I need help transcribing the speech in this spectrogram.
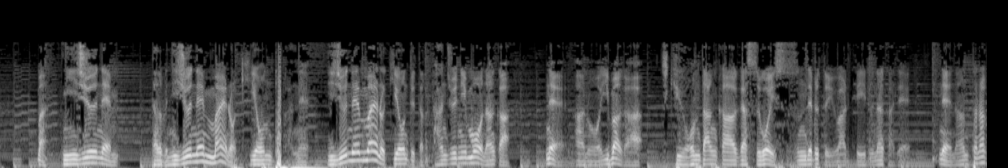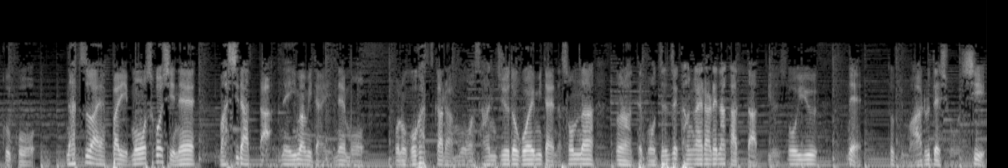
ー、まあ、20年、例えば20年前の気温とかね、20年前の気温って言ったら単純にもうなんか、ね、あの、今が地球温暖化がすごい進んでると言われている中で、ね、なんとなくこう、夏はやっぱりもう少しね、マシだった。ね、今みたいにね、もう、この5月からもう30度超えみたいな、そんなのなんてもう全然考えられなかったっていう、そういうね、時もあるでしょうし、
